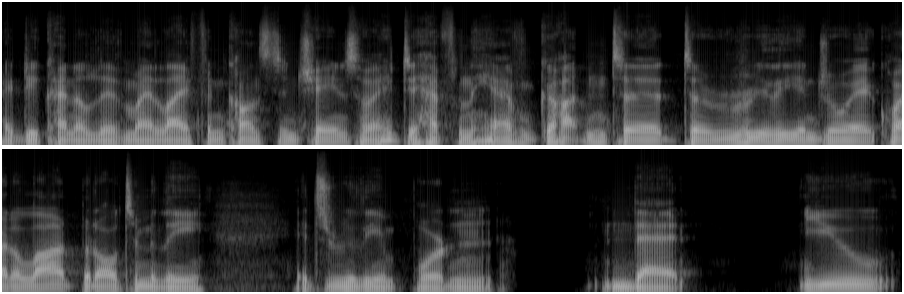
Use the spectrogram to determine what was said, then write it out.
I do kind of live my life in constant change. So I definitely have gotten to to really enjoy it quite a lot. But ultimately, it's really important that you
